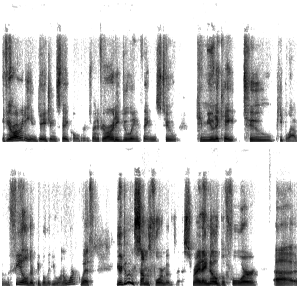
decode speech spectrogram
if you're already engaging stakeholders, right, if you're already doing things to communicate to people out in the field or people that you want to work with, you're doing some form of this, right? I know before uh,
